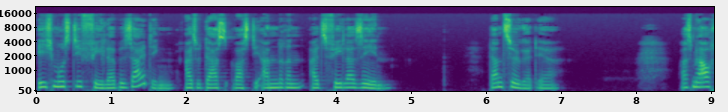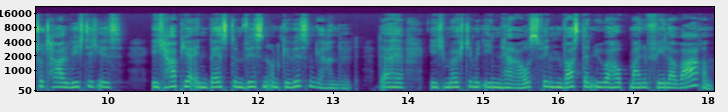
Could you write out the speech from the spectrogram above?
Ich muss die Fehler beseitigen, also das, was die anderen als Fehler sehen. Dann zögert er. Was mir auch total wichtig ist, ich habe ja in bestem Wissen und Gewissen gehandelt. Daher, ich möchte mit Ihnen herausfinden, was denn überhaupt meine Fehler waren.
